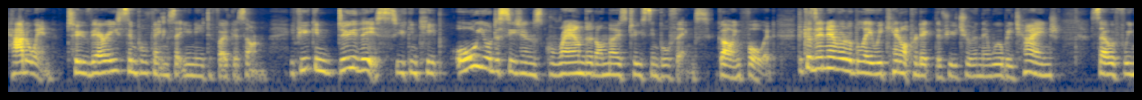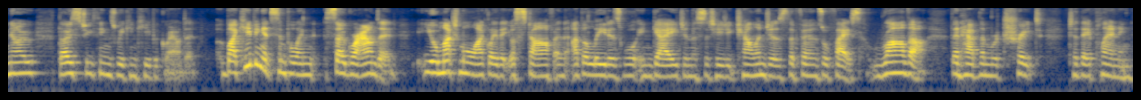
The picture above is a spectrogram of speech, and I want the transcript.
how to win. Two very simple things that you need to focus on. If you can do this, you can keep all your decisions grounded on those two simple things going forward. Because inevitably, we cannot predict the future and there will be change. So if we know those two things, we can keep it grounded. by keeping it simple and so grounded, you're much more likely that your staff and other leaders will engage in the strategic challenges the firms will face rather than have them retreat to their planning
